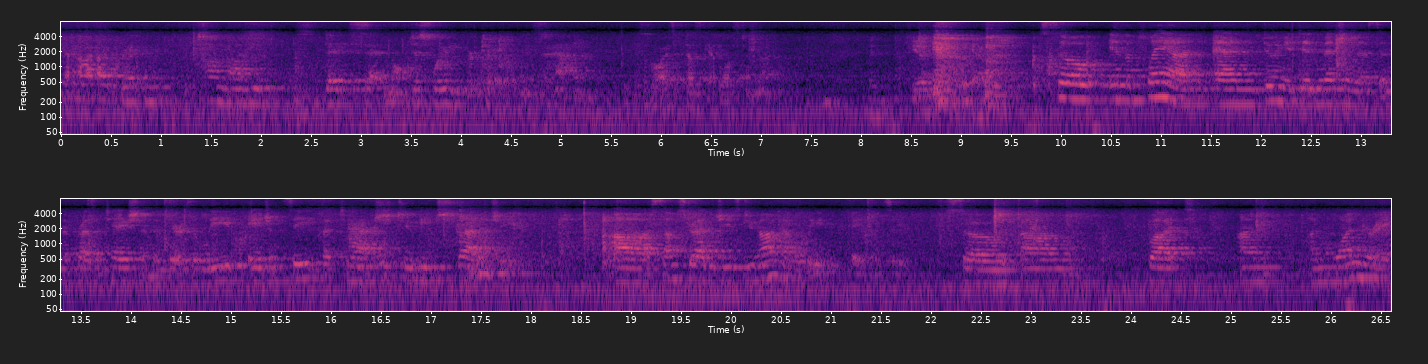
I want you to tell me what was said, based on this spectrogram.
Yeah, I, I agree, I think the timeline with dates set, not just waiting for critical things to happen, because otherwise it does get lost in that. Yeah, yeah. So in the plan, and Dunya did mention this in the presentation, that there's a lead agency attached to each strategy. Uh, some strategies do not have a lead agency. So, um, but I'm, I'm wondering,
